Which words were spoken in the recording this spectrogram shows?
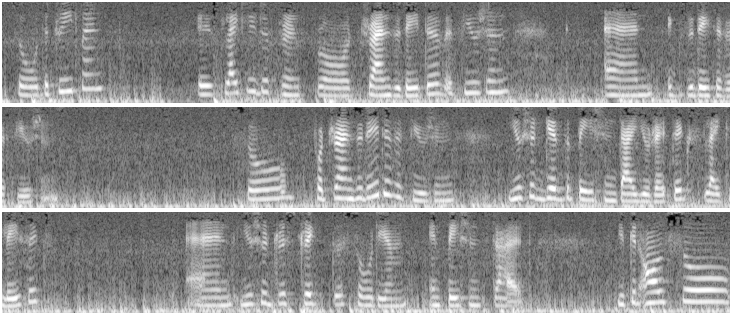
So, the treatment is slightly different for transudative effusion and exudative effusions. So, for transudative effusions, you should give the patient diuretics like Lasix and you should restrict the sodium in patient's diet. You can also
